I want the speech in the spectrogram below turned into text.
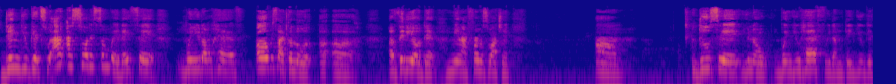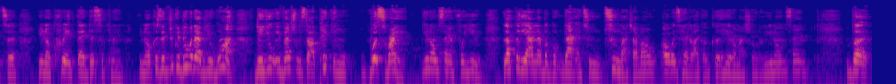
then you get to. I, I saw this somewhere. They said when you don't have Oh, it was like a little uh, uh a video that me and my friend was watching. Um, dude said, you know, when you have freedom, then you get to, you know, create that discipline. You know, because if you could do whatever you want, then you eventually start picking what's right. You know what I'm saying for you. Luckily, I never got into too much. I've always had like a good head on my shoulder. You know what I'm saying? But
